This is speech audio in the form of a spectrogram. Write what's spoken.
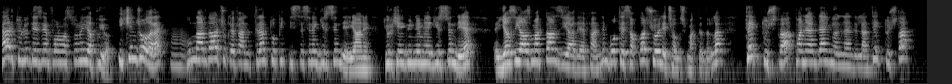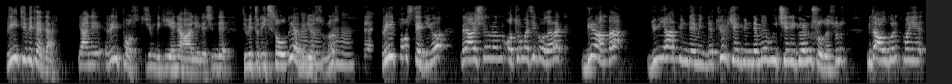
her türlü dezenformasyonu yapıyor. İkinci olarak Hı hı. bunlar daha çok efendim trend topik listesine girsin diye yani Türkiye gündemine girsin diye e, yazı yazmaktan ziyade efendim bot hesaplar şöyle çalışmaktadırlar. Tek tuşla panelden yönlendirilen tek tuşla retweet eder. Yani repost şimdiki yeni haliyle. Şimdi Twitter X oldu ya biliyorsunuz. Hı hı. E, repost ediyor ve Ayşenur Hanım otomatik olarak bir anda dünya gündeminde, Türkiye gündeminde bu içeriği görmüş oluyorsunuz. Bir de algoritmayı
